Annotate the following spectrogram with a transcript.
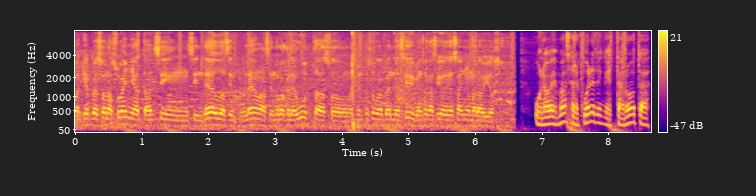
cualquier persona sueña, estar sin, sin deuda, sin problemas, haciendo lo que le gusta. me siento súper bendecido y pienso que ha sido 10 años maravillosos. Una vez más, recuerden, esta nota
